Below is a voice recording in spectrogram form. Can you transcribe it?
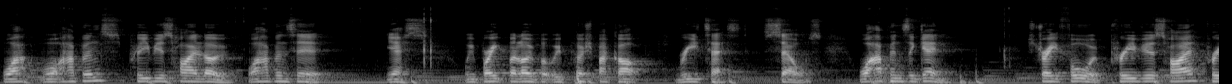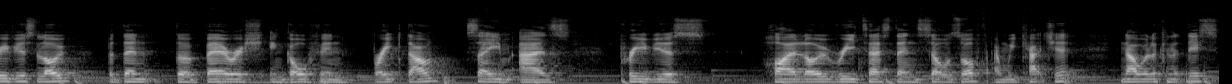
What, what happens? Previous high low. What happens here? Yes, we break below, but we push back up. Retest, sells. What happens again? Straightforward, previous high, previous low, but then the bearish engulfing breakdown. Same as previous high low retest then sells off and we catch it. Now we're looking at this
